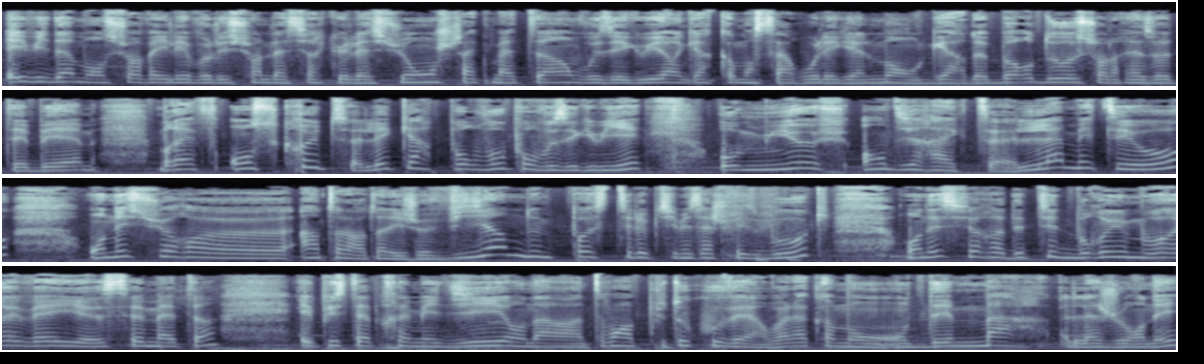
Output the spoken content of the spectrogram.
Évidemment, on surveille l'évolution de la circulation chaque matin, vous aiguille, on regarde comment ça roule également en gare de Bordeaux, sur le réseau TBM. Bref, on scrute les cartes pour vous, pour vous aiguiller au mieux en direct. La météo, on est sur euh, attendez, je viens de me poster le petit message Facebook. On est sur des petites brumes au réveil euh, ce matin. Et puis cet après-midi, on a un temps plutôt couvert. Voilà comment on, démarre la journée.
